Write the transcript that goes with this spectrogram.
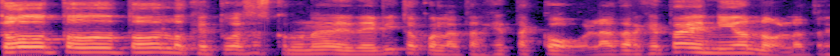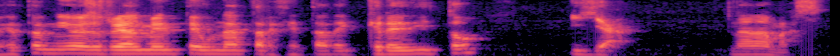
todo, todo, todo lo que tú haces con una de débito con la tarjeta Co. La tarjeta de NIO no, la tarjeta de NIO es realmente una tarjeta de crédito y ya, nada más.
